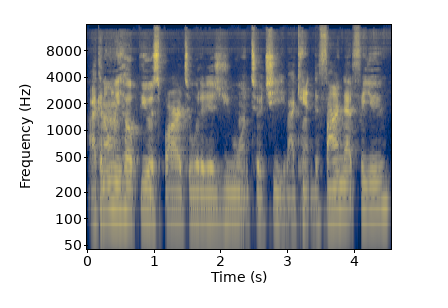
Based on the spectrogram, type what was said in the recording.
I can only help you aspire to what it is you want to achieve. I can't define that for you.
